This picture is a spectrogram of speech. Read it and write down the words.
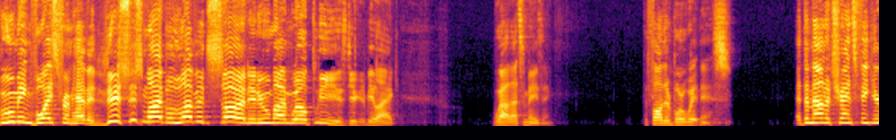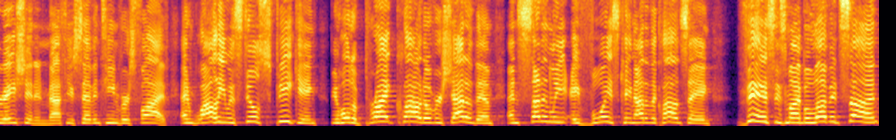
booming voice from heaven, This is my beloved Son in whom I'm well pleased. You're going to be like, Wow, that's amazing. The Father bore witness. At the Mount of Transfiguration in Matthew 17, verse 5, and while he was still speaking, behold, a bright cloud overshadowed them, and suddenly a voice came out of the cloud saying, This is my beloved Son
